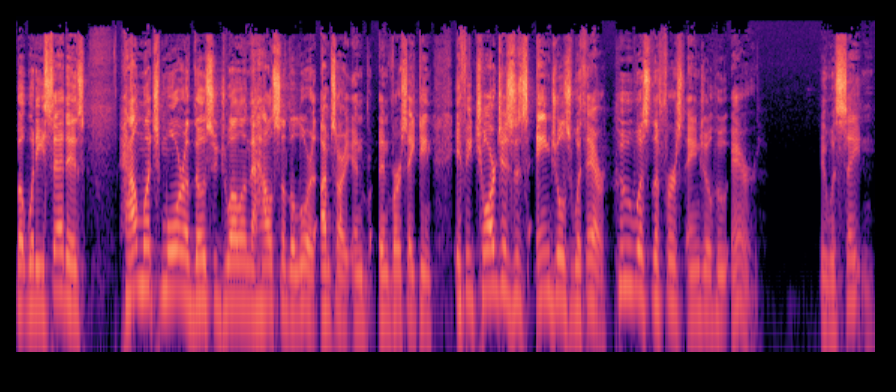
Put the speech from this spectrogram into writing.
but what he said is, how much more of those who dwell in the house of the Lord? I'm sorry, in, in verse 18, if he charges his angels with error, who was the first angel who erred? It was Satan.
